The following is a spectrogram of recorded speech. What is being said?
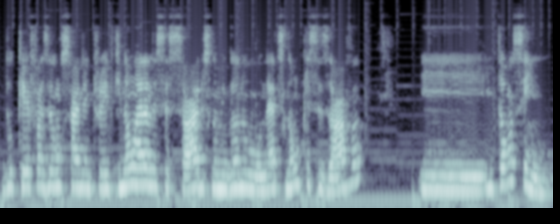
do que fazer um sign and trade que não era necessário. Se não me engano, o Nets não precisava. E então, assim,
